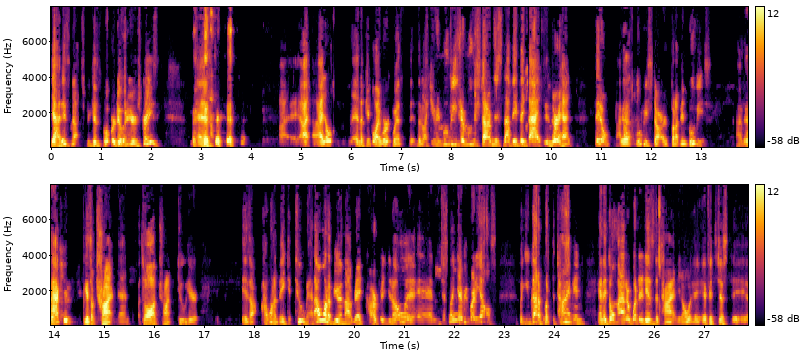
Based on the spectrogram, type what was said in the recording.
yeah, it is nuts because what we're doing here is crazy. And I, I, don't. And the people I work with, they're like, "You're in movies. You're a movie star." And this, that. They think that in their head. They don't. I'm not a movie star, but I'm in movies. I'm Yeah. acting because I'm trying, man. That's all I'm trying to do here. Is I, I want to make it too, man. I want to be in that red carpet, you know, and, and just like everybody else. But you got to put the time in, and it don't matter what it is. The time, you know, if it's just uh,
